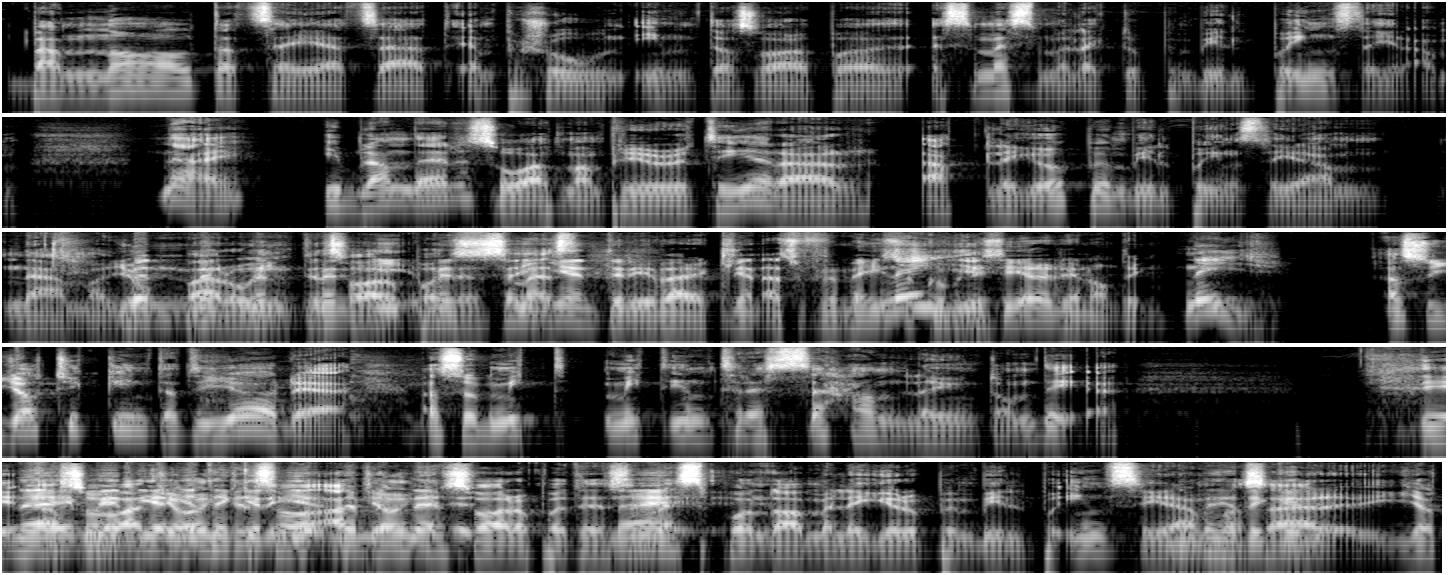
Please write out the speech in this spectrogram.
banalt att säga att, så att en person inte har svarat på sms men lagt upp en bild på Instagram. Nej, ibland är det så att man prioriterar att lägga upp en bild på Instagram när man jobbar och inte svarar på men ett sms. säger inte det verkligen? Alltså för mig så Nej. kommunicerar det någonting. Nej, alltså jag tycker inte att det gör det. Alltså mitt, mitt intresse handlar ju inte om det. det Nej, alltså men att jag- jag, jag inte, tänker- svar, jag- nej, att jag men- inte nej, svarar på ett sms nej. på en dag men lägger upp en bild på Instagram. Nej, men jag så tänker- här, jag,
